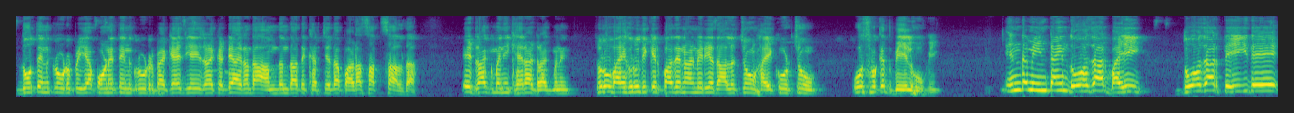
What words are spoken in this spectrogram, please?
2-3 ਕਰੋੜ ਰੁਪਈਆ, ਪੌਣੇ 3 ਕਰੋੜ ਰੁਪਇਆ ਕਹੇ ਜੀ ਇਹ ਜਿਹੜਾ ਕੱਢਿਆ ਇਹਨਾਂ ਦਾ ਆਮਦਨ ਦਾ ਤੇ ਖਰਚੇ ਦਾ ਪਾੜਾ 7 ਸਾਲ ਦਾ। ਇਹ drug money Khaira drug money ਚਲੋ ਵਾਹਿਗੁਰੂ ਦੀ ਕਿਰਪਾ ਦੇ ਨਾਲ ਮੇਰੀ ਅਦਾਲਤ ਚੋਂ, ਹਾਈ ਕੋਰਟ ਚੋਂ ਉਸ ਵਕਤ ਬੇਲ ਹੋ ਗਈ। ਇਨ ਦ ਮੀਨ ਟਾਈਮ 2022 2023 ਦੇ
